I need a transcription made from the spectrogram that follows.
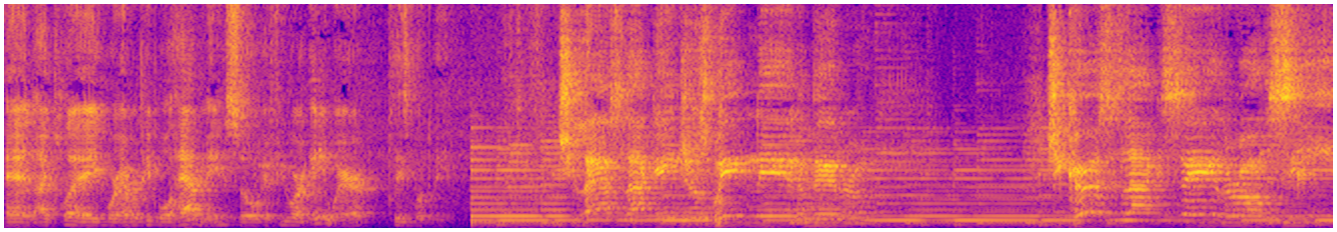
And I play wherever people will have me, so if you are anywhere, please book me. She laughs like angels waiting in a bedroom. She curses like a sailor on the sea.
